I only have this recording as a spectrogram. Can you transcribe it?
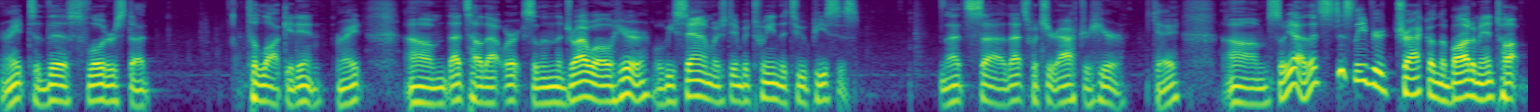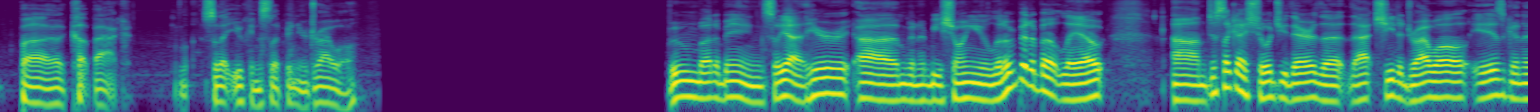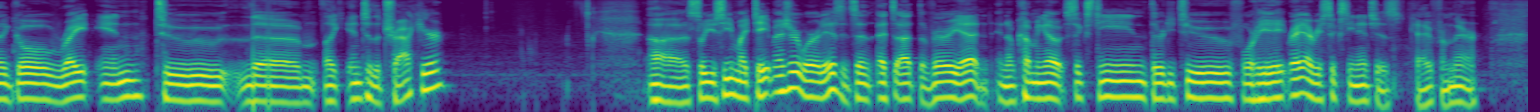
right to this floater stud to lock it in, right? Um, that's how that works. So then the drywall here will be sandwiched in between the two pieces. That's uh, that's what you're after here. Okay, um, so yeah, let's just leave your track on the bottom and top uh, cut back so that you can slip in your drywall. Boom, bada bing. So yeah, here uh, I'm going to be showing you a little bit about layout. Um, just like I showed you there, the that sheet of drywall is going to go right into the like into the track here. Uh, so you see my tape measure where it is. It's in, it's at the very end, and I'm coming out 16, 32, 48, right every 16 inches. Okay, from there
